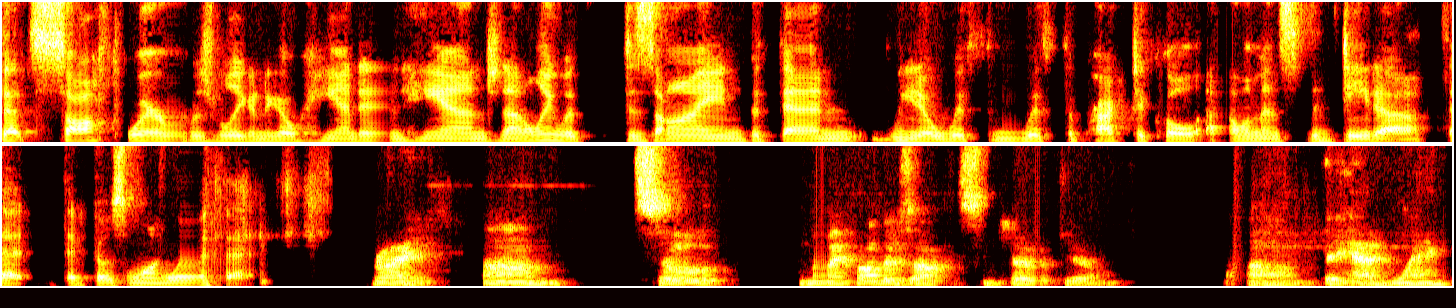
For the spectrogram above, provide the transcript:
that software was really going to go hand in hand not only with design but then you know with with the practical elements the data that that goes along with it right um, so my father's office in tokyo um, they had wang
